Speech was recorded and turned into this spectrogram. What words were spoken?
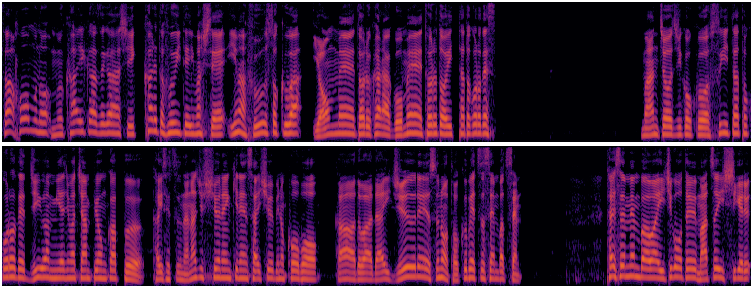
さあホームの向かい風がしっかりと吹いていまして今風速は4メートルから5メートルといったところです。満潮時刻を過ぎたところで G1 宮島チャンピオンカップ開設70周年記念最終日の攻防。カードは第10レースの特別選抜戦。対戦メンバーは1号艇松井茂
